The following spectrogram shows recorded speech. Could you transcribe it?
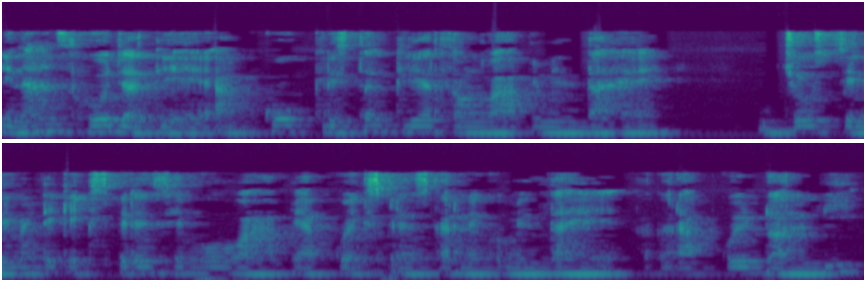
इन्हांस हो जाती है। आपको क्रिस्टल क्लियर साउंड वहाँ पे मिलता है। जो सिनेमैटिक एक्सपीरियंस है, वो वहाँ पे आपको एक्सपीरियंस करने को मिलता है। अगर आप कोई डॉल्बी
